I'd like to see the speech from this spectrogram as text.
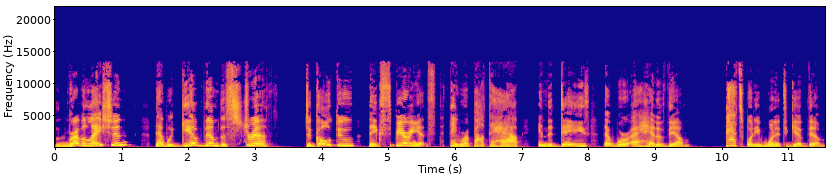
Revelation that would give them the strength to go through the experience that they were about to have in the days that were ahead of them. That's what he wanted to give them.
